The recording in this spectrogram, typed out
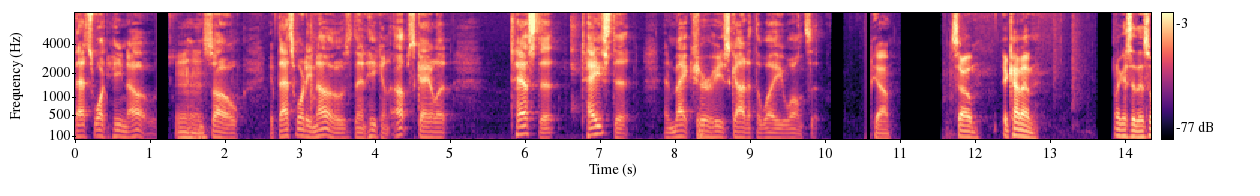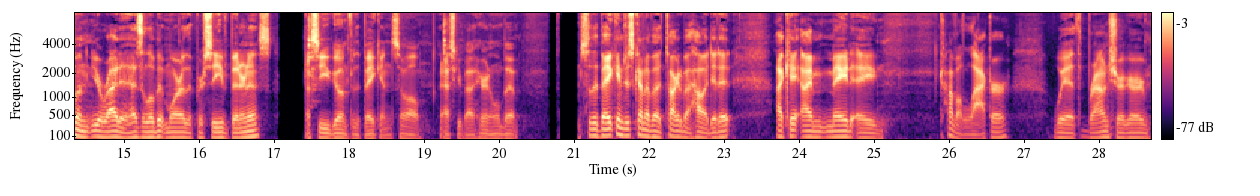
That's what he knows. Mm-hmm. And so, if that's what he knows, then he can upscale it, test it, taste it, and make sure he's got it the way he wants it. Yeah. So it kind of, like I said, this one you're right. It has a little bit more of the perceived bitterness. I see you going for the bacon, so I'll ask you about it here in a little bit. So the bacon, just kind of a, talking about how I did it. I ca I made a kind of a lacquer with brown sugar,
